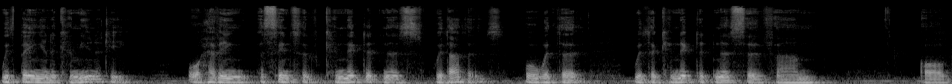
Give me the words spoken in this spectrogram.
with being in a community or having a sense of connectedness with others or with the, with the connectedness of, um, of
